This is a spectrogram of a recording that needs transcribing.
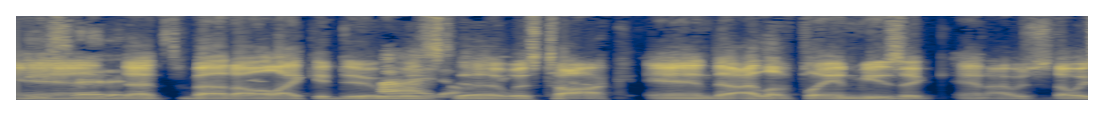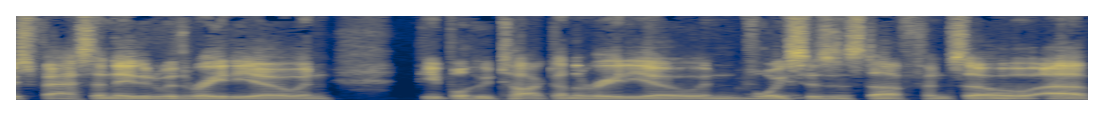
and that's about all I could do was uh, was talk. And uh, I love playing music, and I was just always fascinated with radio and people who talked on the radio and mm-hmm. voices and stuff. And so uh,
